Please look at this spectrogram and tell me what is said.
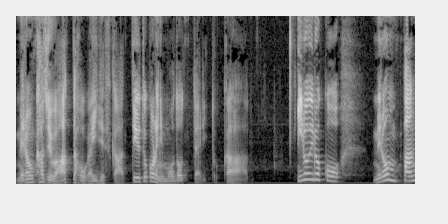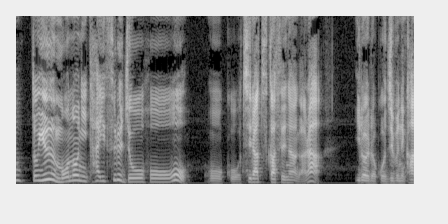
メロン果汁はあった方がいいですかっていうところに戻ったりとかいろいろこうメロンパンというものに対する情報をこうちらつかせながらいろいろこう自分で考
